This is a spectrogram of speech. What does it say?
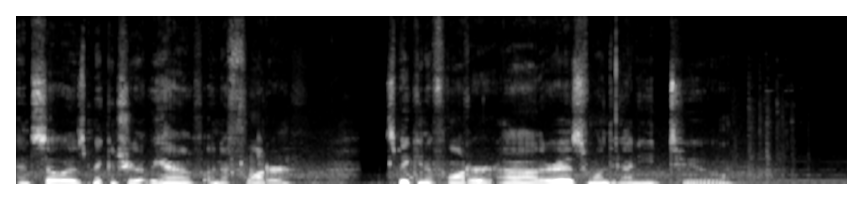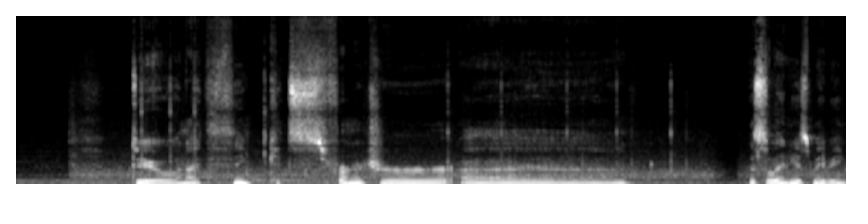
And so is making sure that we have enough water. Speaking of water, uh, there is one thing I need to do, and I think it's furniture, uh, miscellaneous maybe?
